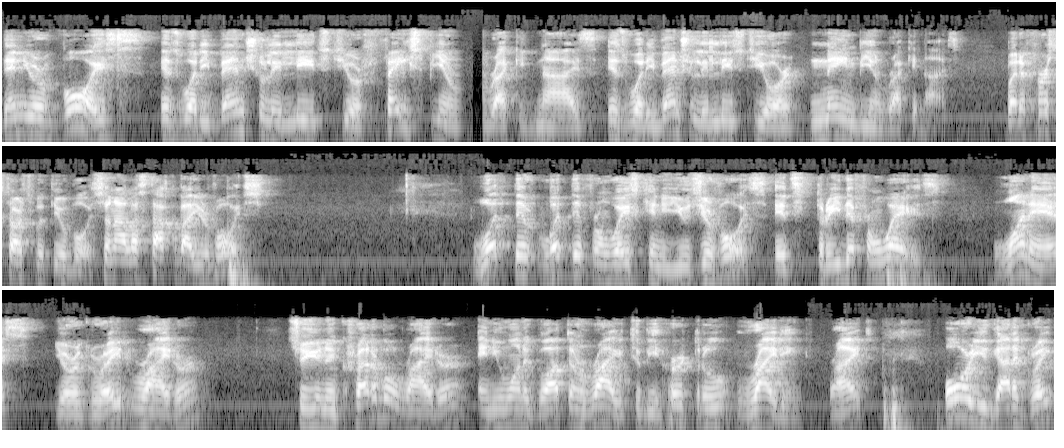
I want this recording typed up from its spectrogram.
then your voice is what eventually leads to your face being recognized, is what eventually leads to your name being recognized. But it first starts with your voice. So now let's talk about your voice. What, di- what different ways can you use your voice? It's three different ways. One is you're a great writer, so you're an incredible writer, and you want to go out there and write to be heard through writing, right? Or you got a great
